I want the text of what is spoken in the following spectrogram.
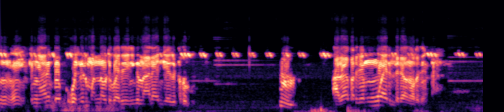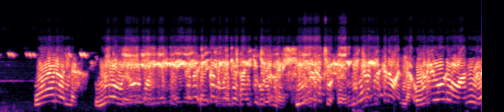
ഉം, ഇപ്പൊ ഞാനിപ്പോ കൊല്ലൂർ മണ്ണോട്ട് പറയും എനിക്ക് നാലായിരം രൂപ കിട്ടുള്ളൂ ഉം. അതാ പറഞ്ഞ മൂവായിരം തരാന്ന് പറഞ്ഞു മൂവായിരം അല്ല നിങ്ങളെ ഒരു ലോഡ് മണ്ണ് എത്ര രൂപയ്ക്ക് സൈറ്റ് കൊടുക്കുന്നത് നിങ്ങളുടെ ചു- ഒരു ലോഡ് മണ്ണ്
